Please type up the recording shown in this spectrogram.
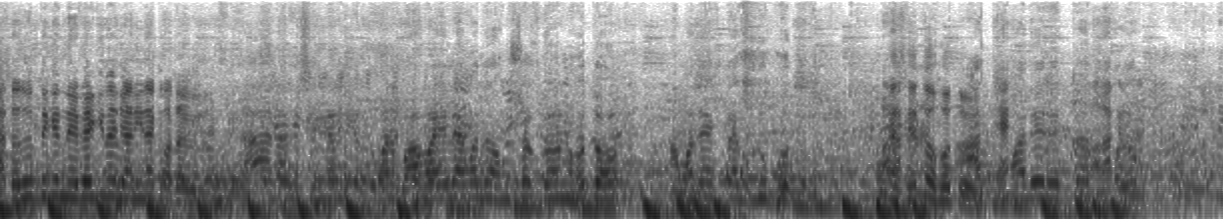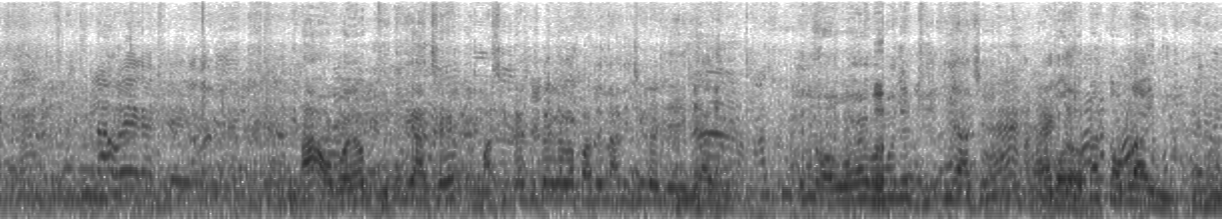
এত দূর থেকে নেবে কিনা জানি না কথাগুলো। না না সেখান থেকে তোমার বাবা এলে আমাদের অংশগ্রহণ হতো আমাদের একটা গ্রুপ হতো। হ্যাঁ সে তো হতো আর তোমাদের একটা না অবয়ব ঠিকই আছে মাসিটা দুটো গেল পাতে নারী ছিল যে এই আছে। কিন্তু অবয়ব আমাদের ঠিকই আছে। কতটা তবড়ায়নি এখন।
